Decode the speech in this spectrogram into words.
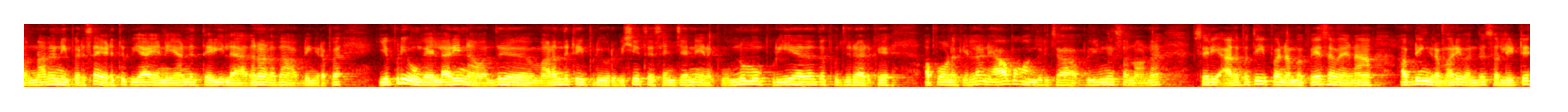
சொன்னாலும் நீ பெருசாக எடுத்துப்பியா? என்னையான்னு தெரியல. அதனால தான் அப்படிங்கிறப்ப எப்படி உங்கள் எல்லாரையும் நான் வந்து மறந்துட்டு இப்படி ஒரு விஷயத்தை செஞ்சேன்னு எனக்கு இன்னமும் புரியாத புதிராக இருக்குது அப்போ உனக்கு எல்லாம் ஞாபகம் வந்துருச்சா? அப்படின்னு சொன்னோன்னே சரி அதை பற்றி இப்போ நம்ம பேச வேணாம் அப்படிங்கிற மாதிரி வந்து சொல்லிவிட்டு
